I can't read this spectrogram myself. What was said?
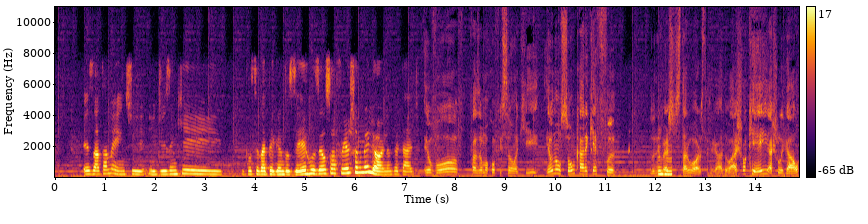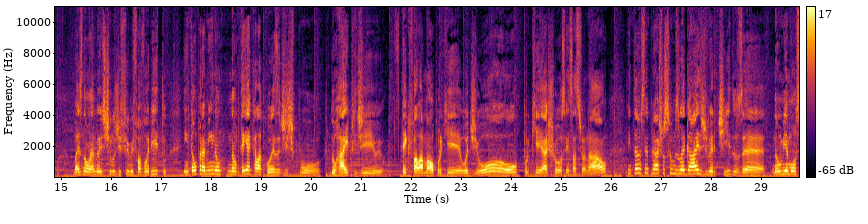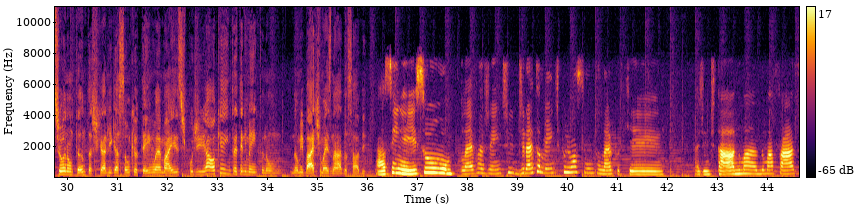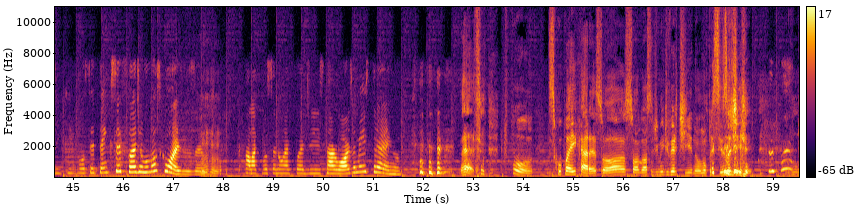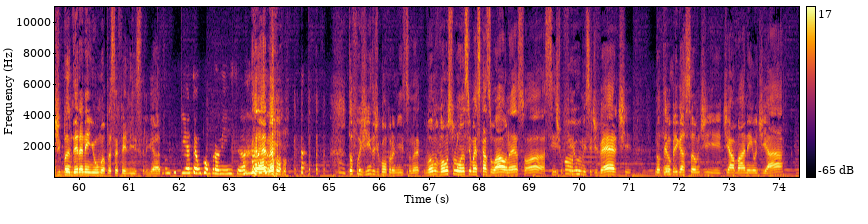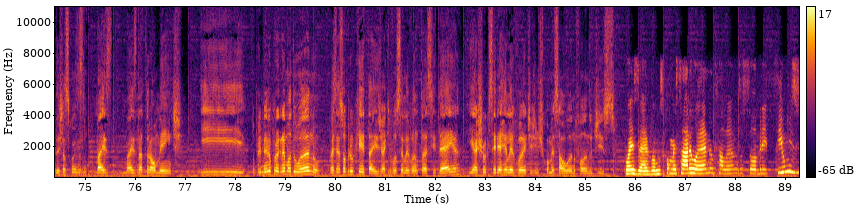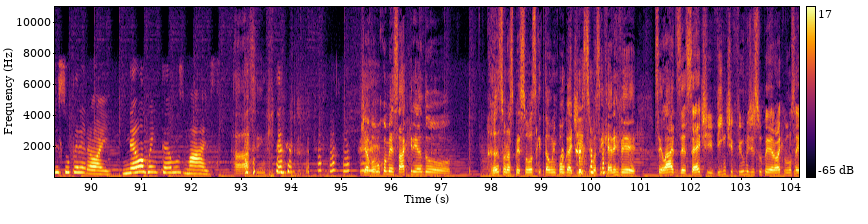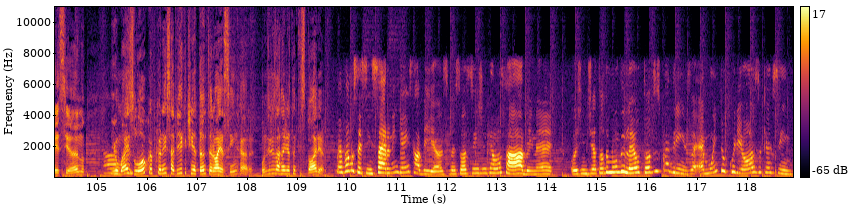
Exatamente. E dizem que você vai pegando os erros, eu só fui achando melhor, na verdade. Eu vou fazer uma confissão aqui. Eu não sou um cara que é fã do universo uhum. de Star Wars, tá ligado? Eu acho ok, acho legal, mas não é meu estilo de filme favorito. Então, para mim, não, não tem aquela coisa de, tipo, do hype de ter que falar mal porque odiou ou porque achou sensacional. Então eu sempre acho os filmes legais, divertidos, é... não me emocionam tanto. Acho que a ligação que eu tenho é mais tipo de, ah, ok, entretenimento, não, não me bate mais nada, sabe? Ah, sim, e isso leva a gente diretamente pro assunto, né? Porque a gente tá numa, numa fase que você tem que ser fã de algumas coisas. Né? Uhum. Falar que você não é fã de Star Wars é meio estranho. É, tipo, Desculpa aí, cara. Eu só, só gosto de me divertir. Não, não preciso de, de bandeira nenhuma para ser feliz, tá ligado? Não queria ter um compromisso. É, não. Tô fugindo de compromisso, né? Vamos, vamos pro lance mais casual, né? Só assiste um filme, se diverte. Não tem obrigação de, de amar nem odiar. Deixa as coisas mais, mais naturalmente. E o primeiro programa do ano vai ser sobre o que, Thaís? Já que você levantou essa ideia e achou que seria relevante a gente começar o ano falando disso. Pois é, vamos começar o ano falando sobre filmes de super-herói. Não aguentamos mais. Ah, sim. Já vamos começar criando ranço nas pessoas que estão empolgadíssimas, que querem ver, sei lá, 17, 20 filmes de super-herói que vão sair esse ano. E o mais louco é porque eu nem sabia que tinha tanto herói assim, cara. Onde eles arranjam tanta história? Mas vamos ser sinceros, ninguém sabia. As pessoas fingem que elas sabem, né? Hoje em dia todo mundo leu todos os quadrinhos. É muito curioso que assim,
